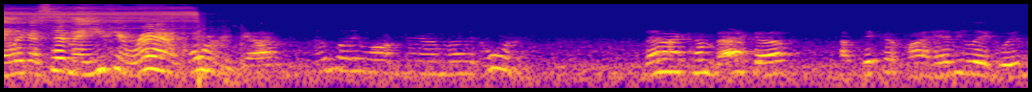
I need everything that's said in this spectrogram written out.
And like I said, man, you can round corners, guys. Nobody walks around by the corner. Then I come back up, I pick up my heavy liquid,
